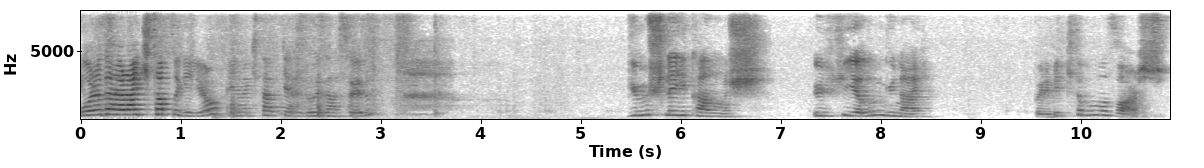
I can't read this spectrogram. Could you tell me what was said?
Bu arada her ay kitapla geliyor. Elime kitap geldi o yüzden söyledim. Gümüşle yıkanmış. Ülkü Yalım Günay. Böyle bir kitabımız var.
